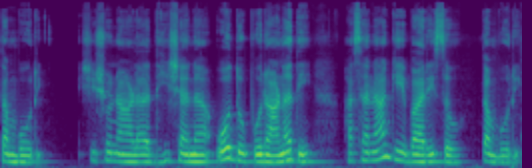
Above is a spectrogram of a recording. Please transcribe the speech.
ತಂಬೂರಿ. ಶಿಶುನಾಳಧೀಶನ ಓದು ಪುರಾಣದಿ ಹಸನಾಗಿ ಬಾರಿಸು ತಂಬೂರಿ.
